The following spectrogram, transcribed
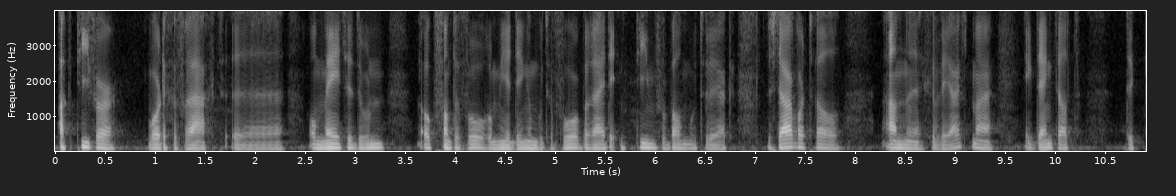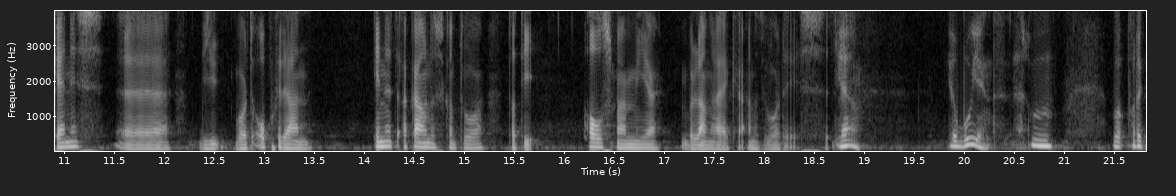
actiever worden gevraagd uh, om mee te doen. Ook van tevoren meer dingen moeten voorbereiden, in teamverband moeten werken. Dus daar wordt wel aan uh, gewerkt. Maar ik denk dat de kennis uh, die wordt opgedaan in het accountantskantoor, dat die alsmaar meer belangrijker aan het worden is. Ja heel boeiend. Um, wat, wat, ik,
